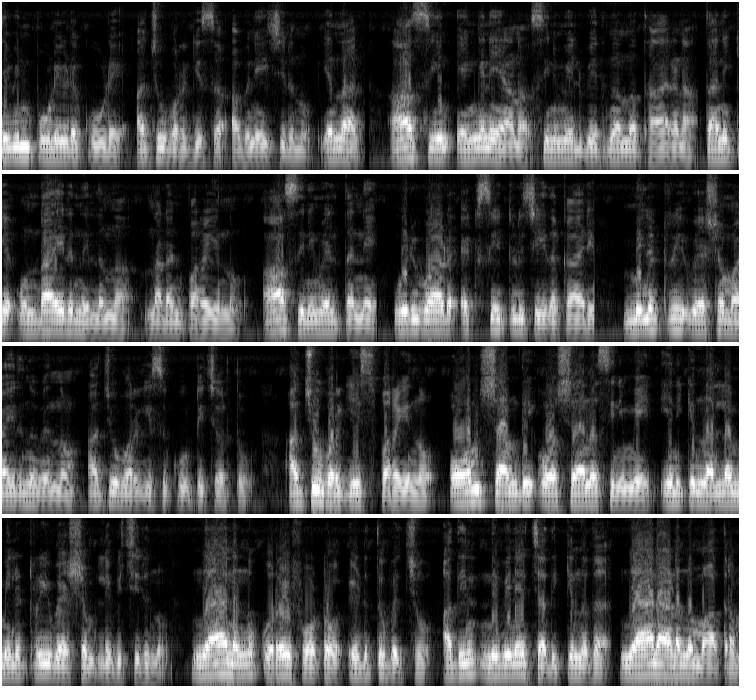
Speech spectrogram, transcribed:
നിവിൻ പോളിയുടെ കൂടെ അജു വർഗീസ് അഭിനയിച്ചിരുന്നു. എന്നാൽ ആ സീൻ എങ്ങനെയാണ് സിനിമയിൽ വരുന്നതെന്ന ധാരണ തനിക്ക് ഉണ്ടായിരുന്നില്ലെന്ന് നടൻ പറയുന്നു. ആ സിനിമയിൽ തന്നെ ഒരുപാട് എക്സൈറ്റഡ് ചെയ്ത കാര്യം മിലിറ്ററി വേഷമായിരുന്നുവെന്നും അജു വർഗീസ് കൂട്ടിച്ചേർത്തു. അജു വർഗീസ് പറയുന്നു ഓം ശാന്തി ഓശാന സിനിമയിൽ എനിക്ക് നല്ല മിലിറ്ററി വേഷം ലഭിച്ചിരുന്നു. ഞാൻ അന്ന് കുറെ ഫോട്ടോ എടുത്തു വെച്ചു. അതിൽ നിവിനെ ചതിക്കുന്നത് ഞാനാണെന്ന് മാത്രം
